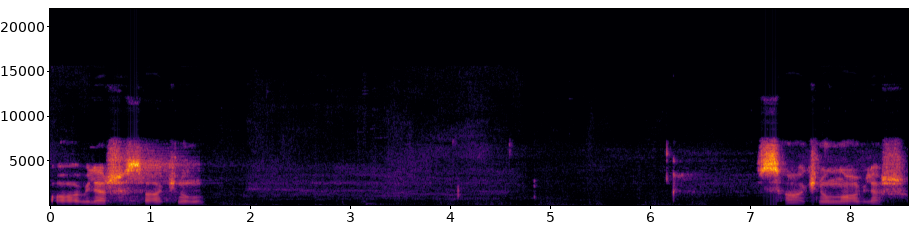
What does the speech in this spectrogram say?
Abiler sakin olun. Sakin olun abiler.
